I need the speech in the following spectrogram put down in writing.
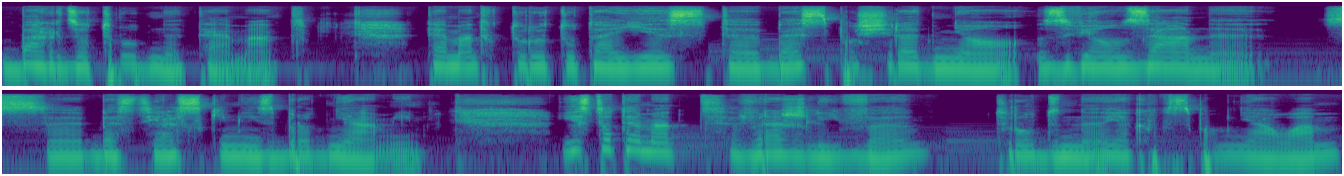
bardzo trudny temat. Temat, który tutaj jest bezpośrednio związany z bestialskimi zbrodniami. Jest to temat wrażliwy, trudny, jak wspomniałam,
